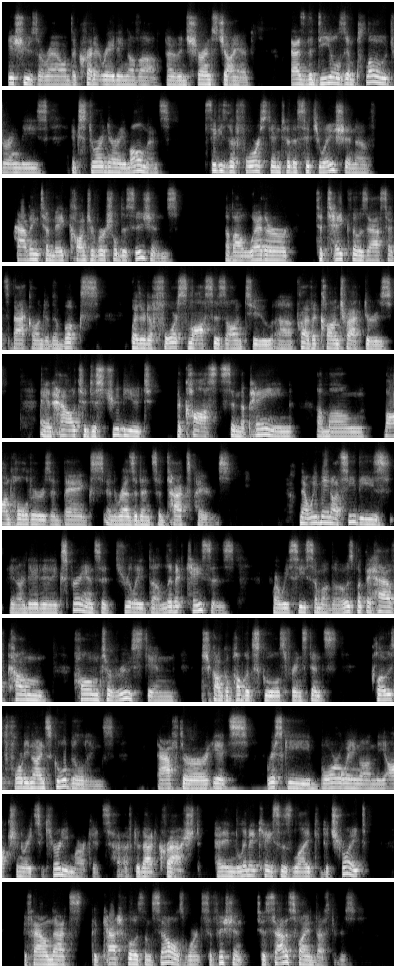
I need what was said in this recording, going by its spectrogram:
issues around the credit rating of a kind of insurance giant as the deals implode during these extraordinary moments, cities are forced into the situation of having to make controversial decisions about whether to take those assets back onto their books, whether to force losses onto uh, private contractors, and how to distribute the costs and the pain among bondholders and banks and residents and taxpayers. Now, we may not see these in our day to day experience. It's really the limit cases where we see some of those, but they have come home to roost in Chicago public schools, for instance, closed 49 school buildings after its risky borrowing on the auction rate security markets after that crashed. And in limit cases like Detroit, we found that the cash flows themselves weren't sufficient to satisfy investors.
